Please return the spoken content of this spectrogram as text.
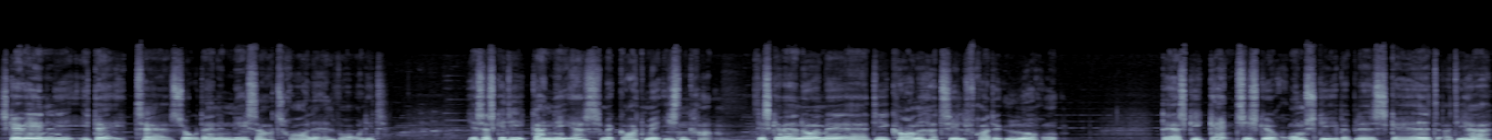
Skal vi endelig i dag tage sådanne nisser og trolde alvorligt? Ja, så skal de garneres med godt med isenkram. Det skal være noget med, at de er kommet hertil fra det ydre rum. Deres gigantiske rumskib er blevet skadet, og de har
